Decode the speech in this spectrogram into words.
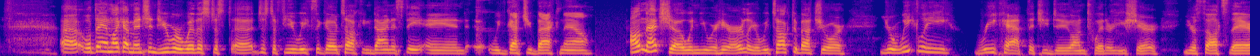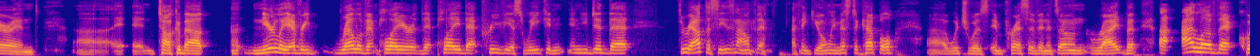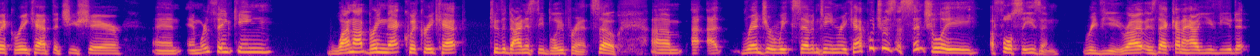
Uh, well, Dan, like I mentioned, you were with us just uh, just a few weeks ago talking dynasty, and we've got you back now on that show when you were here earlier, we talked about your your weekly recap that you do on Twitter. You share your thoughts there and uh, and talk about nearly every relevant player that played that previous week, and and you did that throughout the season. I don't think I think you only missed a couple. Uh, which was impressive in its own right, but I, I love that quick recap that you share, and and we're thinking, why not bring that quick recap to the Dynasty Blueprint. So um, I, I read your Week 17 recap, which was essentially a full season review, right? Is that kind of how you viewed it?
